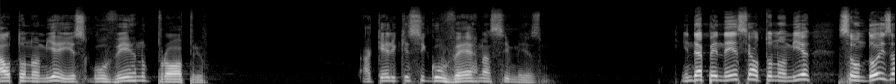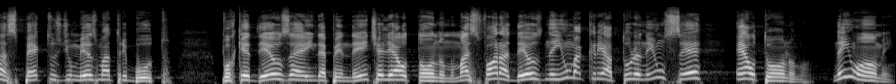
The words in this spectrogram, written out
autonomia é isso, governo próprio. aquele que se governa a si mesmo. Independência e autonomia são dois aspectos de um mesmo atributo. Porque Deus é independente, ele é autônomo, mas fora Deus, nenhuma criatura, nenhum ser é autônomo, o homem.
